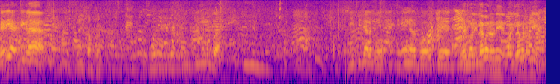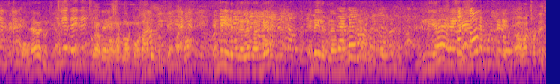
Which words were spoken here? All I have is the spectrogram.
சரியா இருக்கீங்களா நீ பின்னால போ நீ பின்னால போ Eh, got 11 only, got 11 only. You need two more. Eleven ஒன்னியா 12, no, one more, one more, one பாண்டு. பிடிக்க எந்த இலத்துல இல்ல பாருங்க எந்த இலத்துல மூணு பேர் இல்ல? இல்லையே Ah, one shortage.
